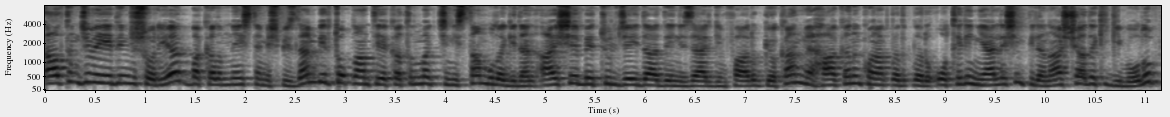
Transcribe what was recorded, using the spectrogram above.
6. ve 7. soruya. Bakalım ne istemiş bizden? Bir toplantıya katılmak için İstanbul'a giden Ayşe, Betül, Ceyda, Deniz, Ergin, Faruk, Gökhan ve Hakan'ın konakladıkları otelin yerleşim planı aşağıdaki gibi olup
